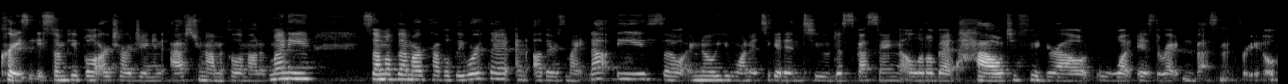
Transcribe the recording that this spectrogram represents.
crazy. Some people are charging an astronomical amount of money. Some of them are probably worth it, and others might not be. So, I know you wanted to get into discussing a little bit how to figure out what is the right investment for you.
